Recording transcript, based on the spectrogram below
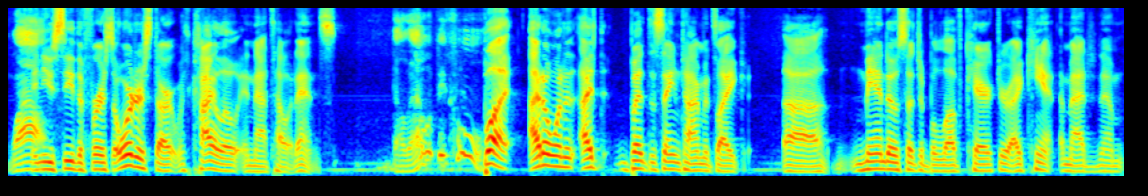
Wow. And you see the first order start with Kylo, and that's how it ends. now that would be cool. But I don't want to. I but at the same time, it's like uh, Mando's such a beloved character. I can't imagine them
